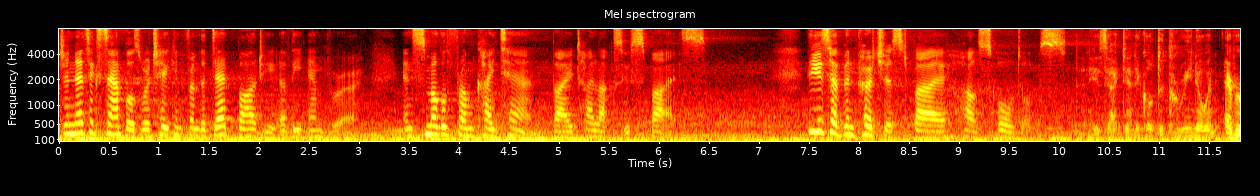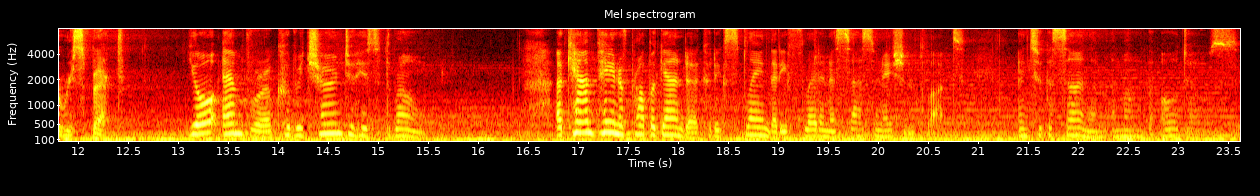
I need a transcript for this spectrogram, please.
Genetic samples were taken from the dead body of the Emperor and smuggled from Kaitain by Tleilaxu's spies. These have been purchased by House Ordos. Then he is identical to Corrino in every respect. Your Emperor could return to his throne. A campaign of propaganda could explain that he fled an assassination plot and took asylum among the Ordos.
